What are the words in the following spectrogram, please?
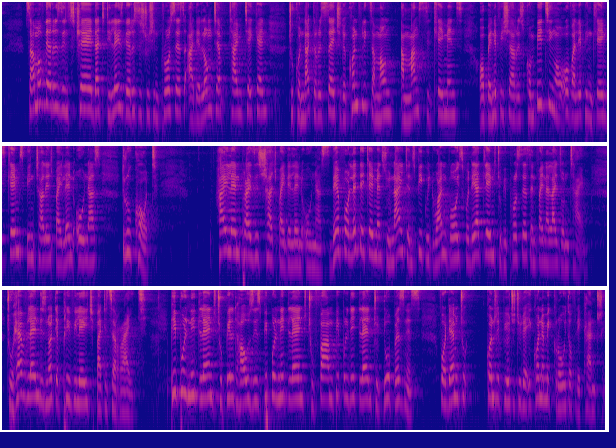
Some of the reasons, Chair, that delays the restitution process are the long-term time taken to conduct research, the conflicts among, amongst the claimants or beneficiaries, competing or overlapping claims, claims being challenged by landowners through court, high land prices charged by the landowners. Therefore, let the claimants unite and speak with one voice for their claims to be processed and finalized on time. To have land is not a privilege, but it's a right. People need land to build houses, people need land to farm, people need land to do business for them to contribute to the economic growth of the country.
